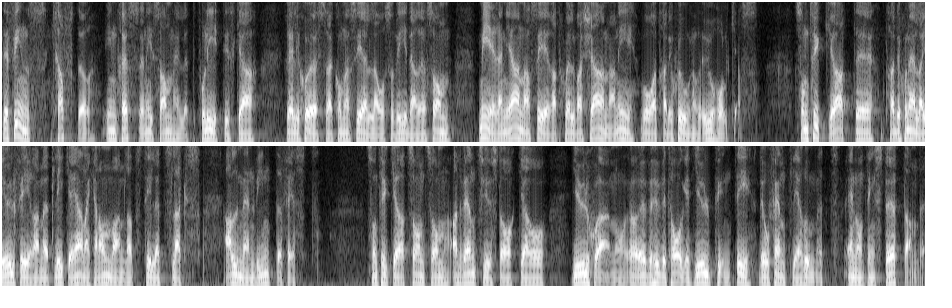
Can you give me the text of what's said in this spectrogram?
Det finns krafter, intressen i samhället, politiska, religiösa, kommersiella och så vidare som mer än gärna ser att själva kärnan i våra traditioner urholkas. Som tycker att det traditionella julfirandet lika gärna kan omvandlas till ett slags allmän vinterfest. Som tycker att sånt som adventsljusstakar och julstjärnor, och överhuvudtaget julpynt i det offentliga rummet är någonting stötande.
